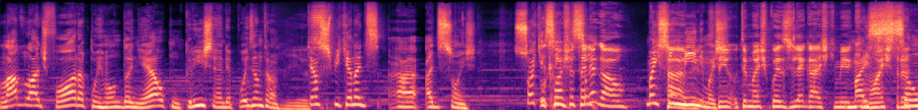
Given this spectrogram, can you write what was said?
lá do lado de fora, com o irmão do Daniel, com o Christian, né? depois entrando. Isso. Tem essas pequenas adições. Só que O que eu acho são- até legal. Mas são sabe? mínimas. Tem, tem umas coisas legais que meio mas que mostra são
